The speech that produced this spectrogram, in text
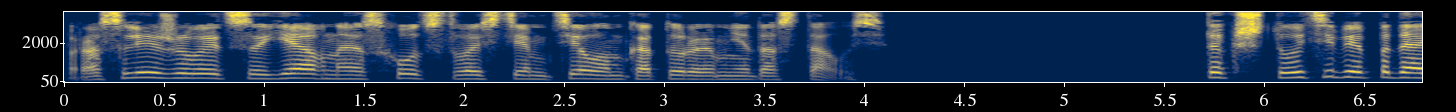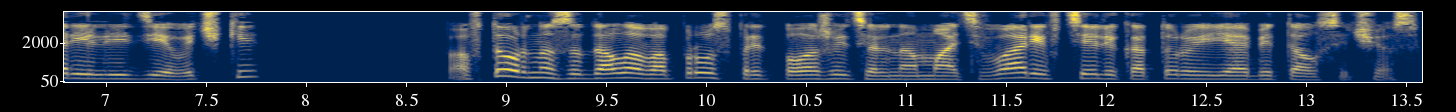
Прослеживается явное сходство с тем телом, которое мне досталось. «Так что тебе подарили девочки?» Повторно задала вопрос, предположительно, мать Вари, в теле которой я обитал сейчас.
